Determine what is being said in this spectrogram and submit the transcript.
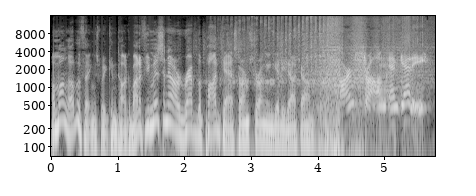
Among other things we can talk about. If you miss an hour, grab the podcast, Armstrong and ArmstrongandGetty.com. Armstrong and Getty.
